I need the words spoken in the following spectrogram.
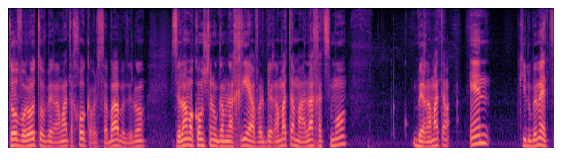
טוב או לא טוב ברמת החוק, אבל סבבה, זה לא, זה לא המקום שלנו גם להכריע, אבל ברמת המהלך עצמו, ברמת ה... אין, כאילו באמת,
